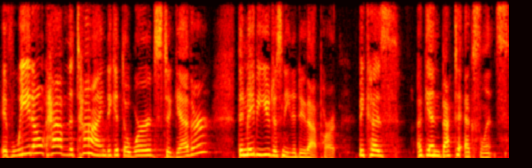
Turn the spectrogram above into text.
if we don't have the time to get the words together, then maybe you just need to do that part because again, back to excellence.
